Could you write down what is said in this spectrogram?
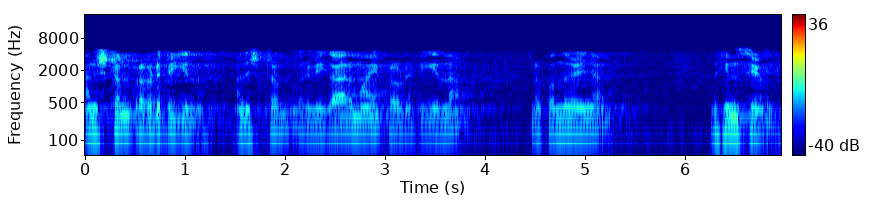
അനിഷ്ടം പ്രകടിപ്പിക്കുന്ന അനിഷ്ടം ഒരു വികാരമായി പ്രകടിപ്പിക്കുന്ന കൊന്നു കഴിഞ്ഞാൽ അത് ഹിംസയുണ്ട്.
